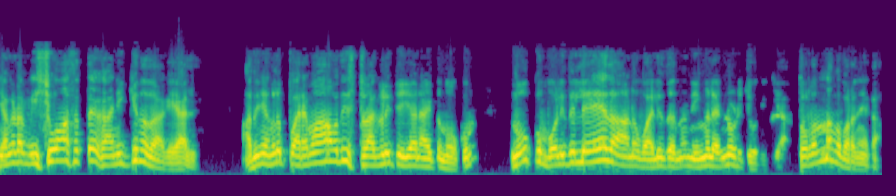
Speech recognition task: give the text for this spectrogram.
ഞങ്ങളുടെ വിശ്വാസത്തെ ഹനിക്കുന്നതാകയാൽ അത് ഞങ്ങൾ പരമാവധി സ്ട്രഗിൾ ചെയ്യാനായിട്ട് നോക്കും. നോക്കുമ്പോൾ ഇതിലേതാണ് വലുതെന്ന് നിങ്ങൾ എന്നോട് ചോദിക്കുക. തുറന്നങ്ങ് പറഞ്ഞേക്കാം.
